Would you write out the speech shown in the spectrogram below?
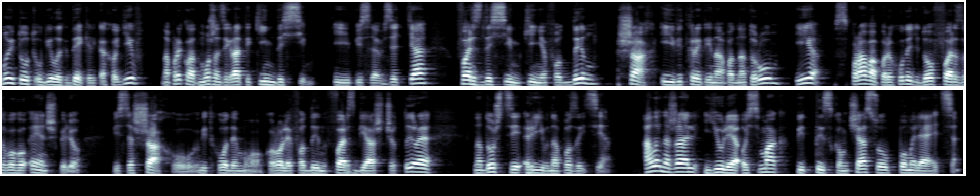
Ну і тут у білих декілька ходів. Наприклад, можна зіграти кінь d7. І після взяття ферзь d7, кінь f1, шах і відкритий напад на туру, і справа переходить до ферзового еншпілю. Після шаху відходимо король f1, ферзь bh4, на дошці рівна позиція. Але, на жаль, Юлія Осьмак під тиском часу помиляється.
